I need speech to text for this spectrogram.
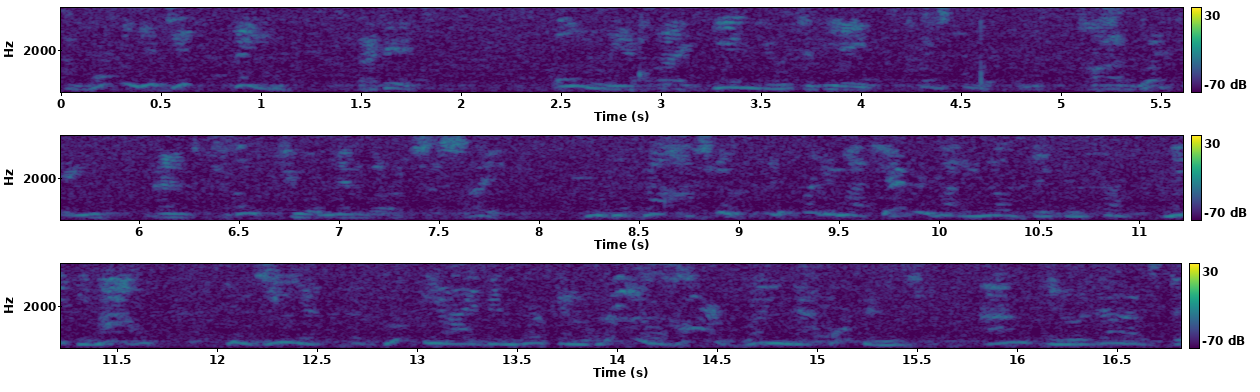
I wonder you just sing. That is, only if I deem you to be a trustworthy, hard-working, and punctual member of society. Gosh. Pretty much everybody knows they can trust Mickey Mouse. And gee, Goofy and I have been working real hard running that orphanage. And in regards to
